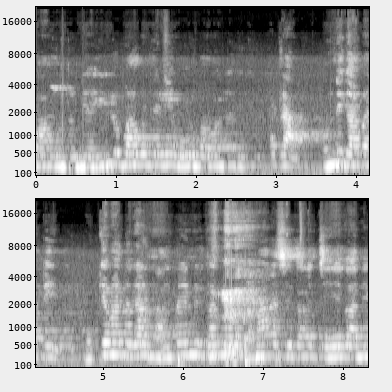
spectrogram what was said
బాగుంటుంది. ఆ ఇల్లు బాగుంటేనే ఊరు బాగుంటుంది. అట్లా ఉంది కాబట్టి ముఖ్యమంత్రి గారు నలభై ఎనిమిది గంటల ప్రమాణ స్వీకారం చేయగానే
